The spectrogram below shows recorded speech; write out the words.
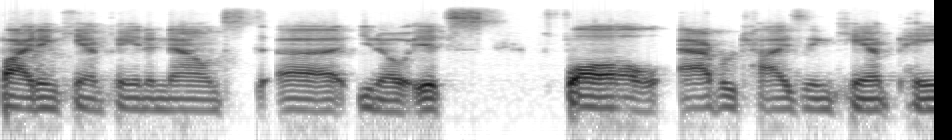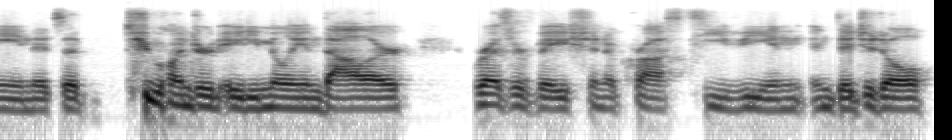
Biden campaign announced, uh, you know, its fall advertising campaign. It's a $280 million reservation across TV and, and digital.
